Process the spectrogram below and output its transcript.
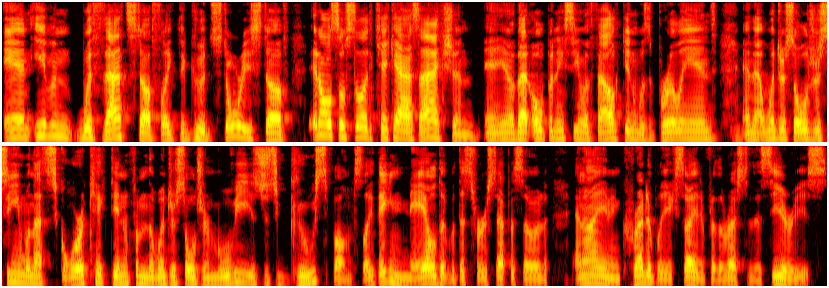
And even with that stuff, like the good story stuff, it also still had kick ass action. And you know, that opening scene with Falcon was brilliant. And that mm-hmm. Winter Soldier scene when that score kicked in from the Winter Soldier movie is just goosebumps. Like they nailed it with this first episode. And I am incredibly excited for the rest of the series.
